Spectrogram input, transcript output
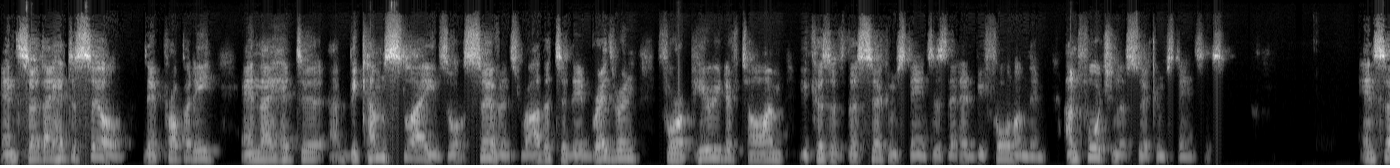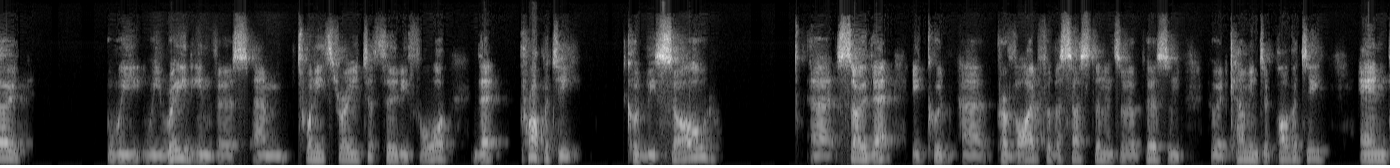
And so they had to sell their property and they had to uh, become slaves or servants rather to their brethren for a period of time because of the circumstances that had befallen them, unfortunate circumstances. And so we, we read in verse um, 23 to 34 that property could be sold uh, so that it could uh, provide for the sustenance of a person who had come into poverty. And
